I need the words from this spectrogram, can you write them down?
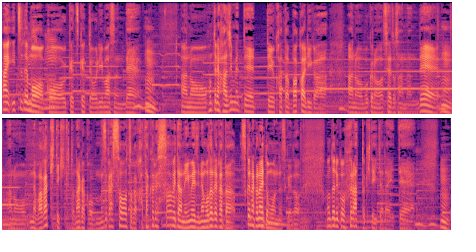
はいいつでもこう受け付けておりますんで、うん、うん。あの本当に初めてっていう方ばかりが、うん、あの僕の生徒さんなんで、うん、あの和楽器って聞くとなんかこう難しそうとか堅苦しそうみたいなイメージね持たれる方少なくないと思うんですけど本当にこうフラッと来ていただいて、うん、うん、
